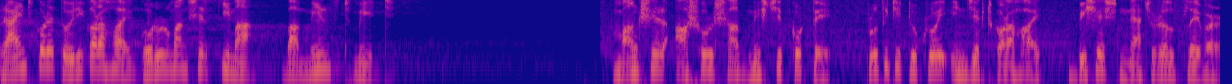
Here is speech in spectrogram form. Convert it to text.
গ্রাইন্ড করে তৈরি করা হয় গরুর মাংসের কিমা বা মিন্সড মিট মাংসের আসল স্বাদ নিশ্চিত করতে প্রতিটি টুকরোয় ইনজেক্ট করা হয় বিশেষ ন্যাচারাল ফ্লেভার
